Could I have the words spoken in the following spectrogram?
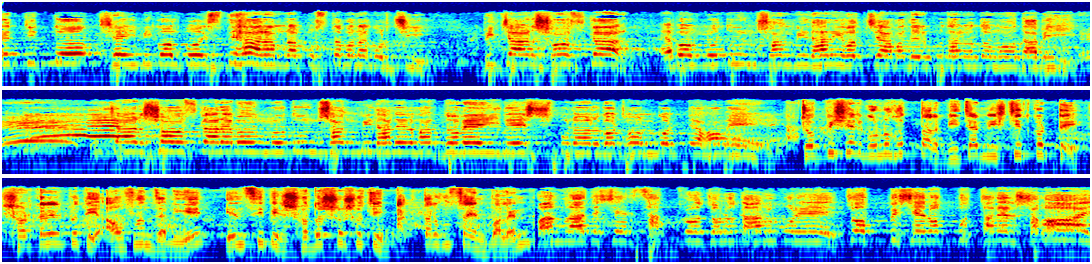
নেতৃত্ব, সেই বিকল্প ইস্তেহার আমরা প্রস্তাবনা করছি। বিচার, সংস্কার এবং নতুন সংবিধানই হচ্ছে আমাদের প্রধানতম দাবি। সংস্কার এবং নতুন সংবিধানের মাধ্যমে এই দেশ পুনর্গঠন করতে হবে। চব্বিশের গণহত্যার বিচার নিশ্চিত করতে সরকারের প্রতি আহ্বান জানিয়ে এনসিপির সদস্য সচিব আক্তার হুসাইন বলেন বাংলাদেশের ছাত্র জনতার উপরে চব্বিশের অভ্যুত্থানের সময়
